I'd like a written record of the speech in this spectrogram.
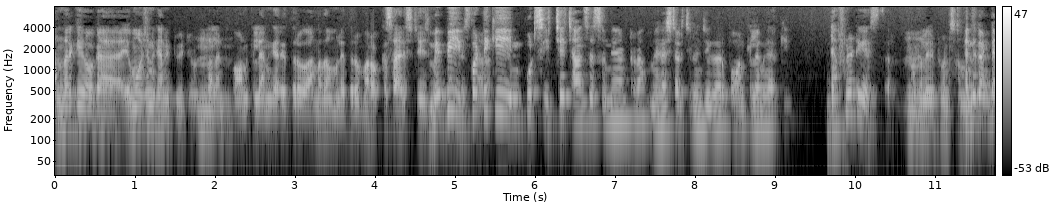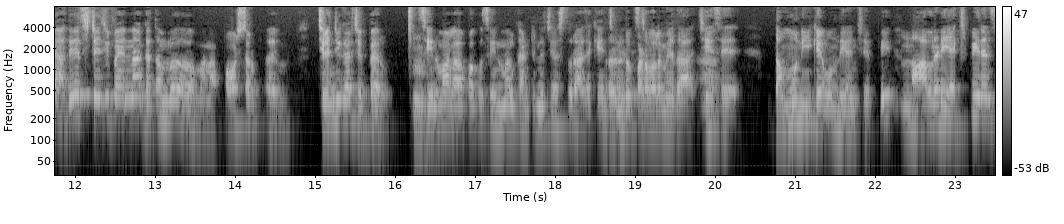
అందరికీ ఒక ఎమోషన్ కనెక్టివిటీ ఉంటుంది. అలాంటి పవన్ కళ్యాణ్ గారు ఇద్దరు అన్నదమ్ములు ఇద్దరు మరొకసారి స్టేజ్ మేబీ ఇప్పటికీ ఇన్పుట్స్ ఇచ్చే ఛాన్సెస్ ఉన్నాయంటారా మెగాస్టార్ చిరంజీవి గారు పవన్ కళ్యాణ్ గారికి డెఫినెట్గా ఇస్తారు. అందులో ఎటువంటి సమస్య ఎందుకంటే అదే స్టేజ్ పైన గతంలో మన పవర్ స్టార్ చిరంజీవి గారు చెప్పారు. సినిమాలు ఆపకు సినిమాలు కంటిన్యూ చేస్తూ రాజకీయం రెండు. పడవల మీద చేసే దమ్ము నీకే ఉంది అని చెప్పి. ఆల్రెడీ ఎక్స్పీరియన్స్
